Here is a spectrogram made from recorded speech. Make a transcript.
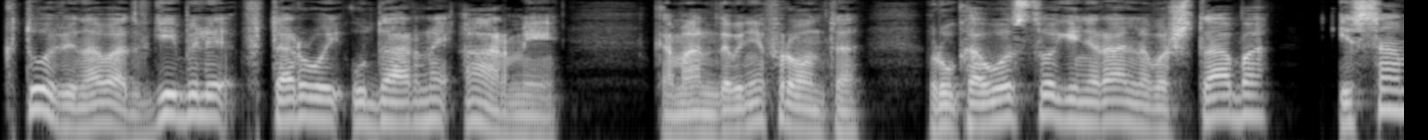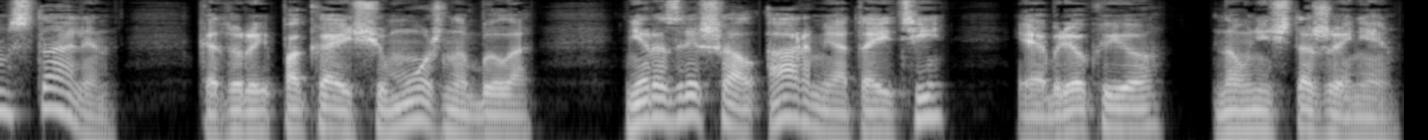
Кто виноват в гибели второй ударной армии, командование фронта, руководство генерального штаба и сам Сталин, который, пока еще можно было, не разрешал армии отойти и обрек ее на уничтожение.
